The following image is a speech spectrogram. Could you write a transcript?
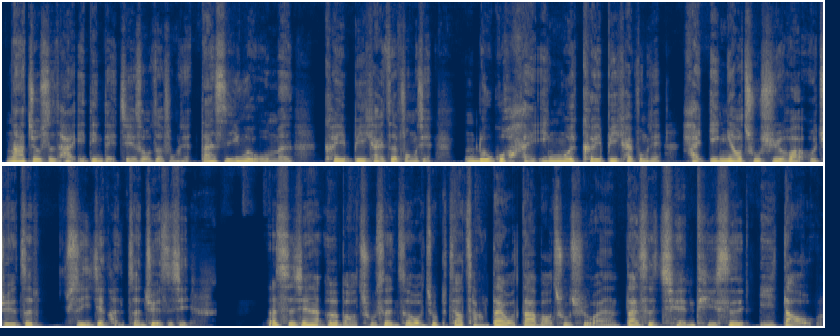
那就是他一定得接受这风险。但是因为我们可以避开这风险，如果还因为可以避开风险还硬要出去的话，我觉得这是一件很正确的事情。但是现在二宝出生之后，就比较常带我大宝出去玩。但是前提是一到五，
